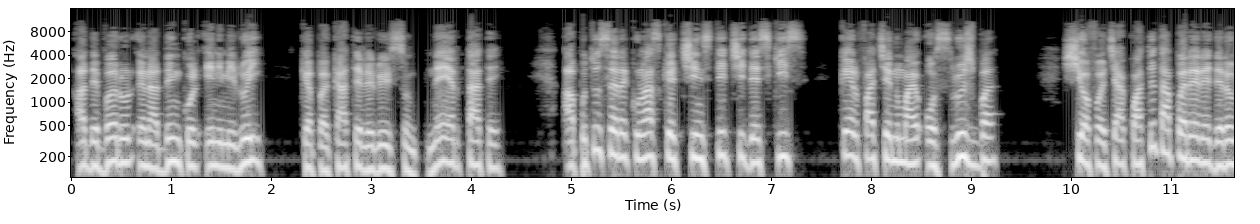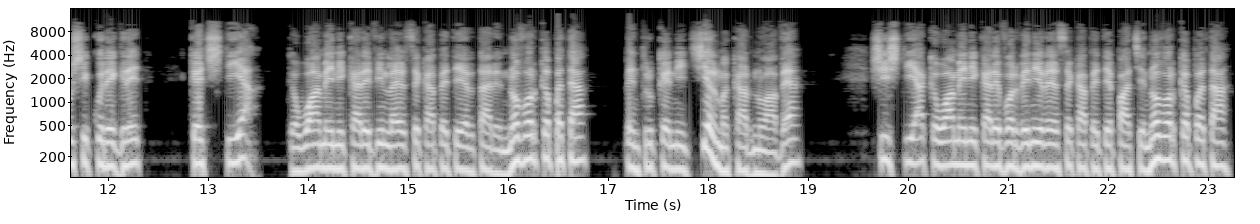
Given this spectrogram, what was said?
adevărul în adâncul inimii lui, că păcatele lui sunt neiertate, a putut să recunoască cinstit și deschis că el face numai o slujbă și o făcea cu atâta părere de rău și cu regret, că știa că oamenii care vin la el să capete iertare nu vor căpătea, pentru că nici el măcar nu avea, și știa că oamenii care vor veni la el să capete pace nu vor căpăta,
